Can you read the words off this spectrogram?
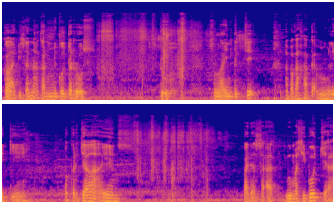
kelak di sana akan memikul terus. Duh, selain kecil, apakah kakak memiliki pekerja lain? pada saat ibu masih bocah,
